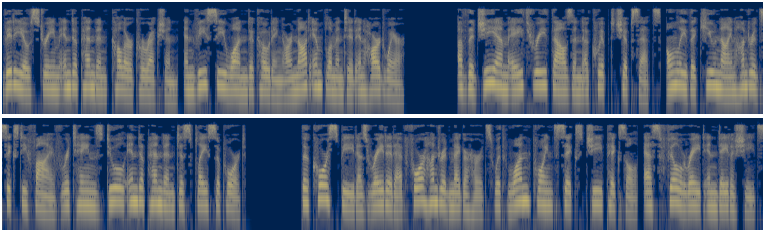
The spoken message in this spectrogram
video stream independent color correction, and VC1 decoding are not implemented in hardware. Of the GMA 3000 equipped chipsets, only the Q965 retains dual independent display support. The core speed is rated at 400 MHz with 1.6 G pixel s fill rate in datasheets,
